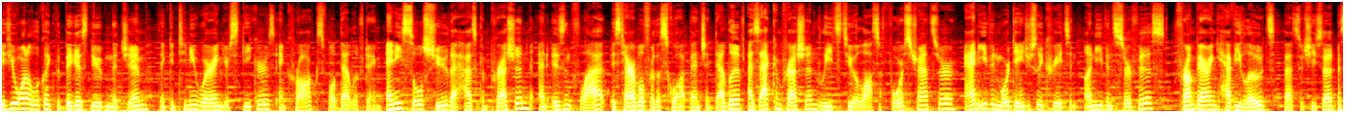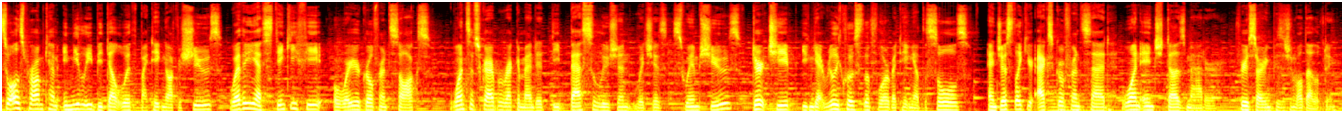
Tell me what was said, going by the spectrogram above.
If you want to look like the biggest noob in the gym, then continue wearing your sneakers and crocs while deadlifting. Any sole shoe that has compression and isn't flat is terrible for the squat, bench, and deadlift, as that compression leads to a loss of force transfer and even more dangerously creates an uneven surface from bearing heavy loads, that's what she said. And so all this problem can immediately be dealt with by taking off your shoes. Whether you have stinky feet or wear your girlfriend's socks, one subscriber recommended the best solution, which is swim shoes. Dirt cheap, you can get really close to the floor by taking out the soles. And just like your ex girlfriend said, one inch does matter for your starting position while deadlifting.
